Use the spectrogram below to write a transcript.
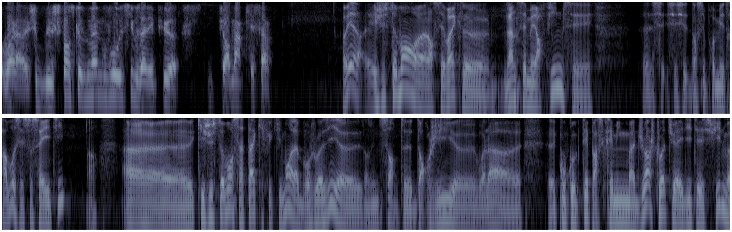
voilà, je, je, pense que même vous aussi, vous avez pu, pu remarquer ça. Ah oui, et justement, alors c'est vrai que l'un de ses meilleurs films, c'est dans ses premiers travaux, c'est Society, hein, euh, qui justement s'attaque effectivement à la bourgeoisie euh, dans une sorte d'orgie, euh, voilà, concoctée par Screaming Mad George. Toi, tu as édité ce film.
